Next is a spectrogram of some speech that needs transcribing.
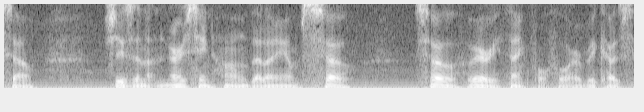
so she's in a nursing home that I am so, so very thankful for because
